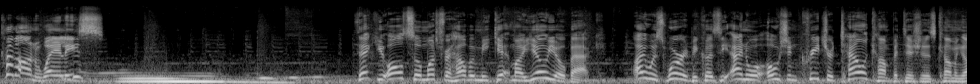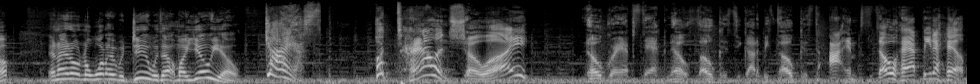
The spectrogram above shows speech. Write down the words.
come on, whaleys. Thank you all so much for helping me get my yo yo back. I was worried because the annual Ocean Creature Talent Competition is coming up, and I don't know what I would do without my yo yo. Gasp! A talent show, eh? No, Grabstack, no. Focus. You gotta be focused. I am so happy to help.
